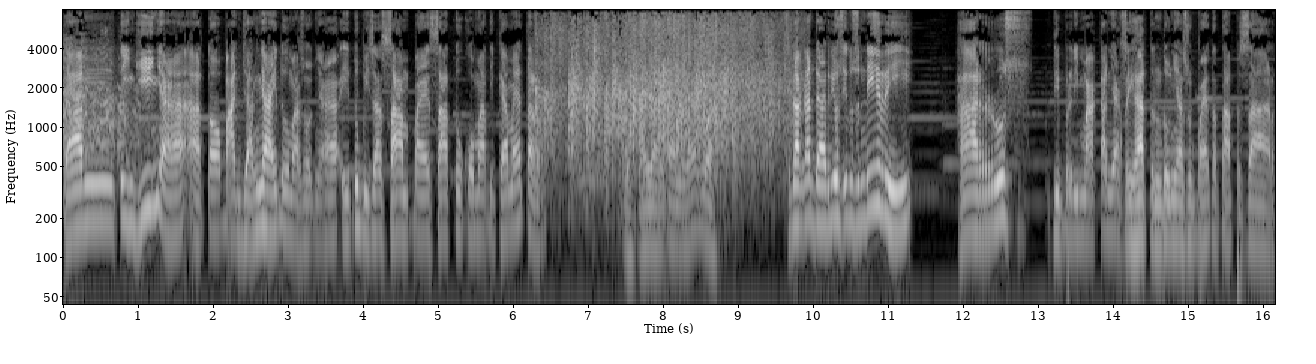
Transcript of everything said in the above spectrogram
Dan tingginya atau panjangnya itu maksudnya itu bisa sampai 1,3 meter. Wah bayangkan ya, wah. Sedangkan Darius itu sendiri harus diberi makan yang sehat tentunya supaya tetap besar.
